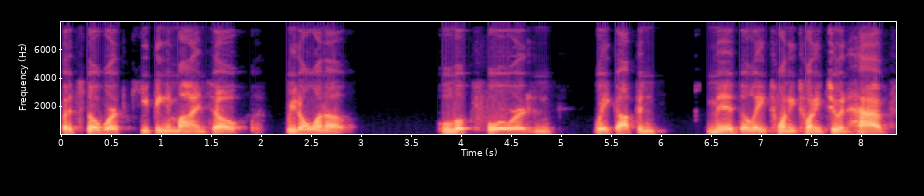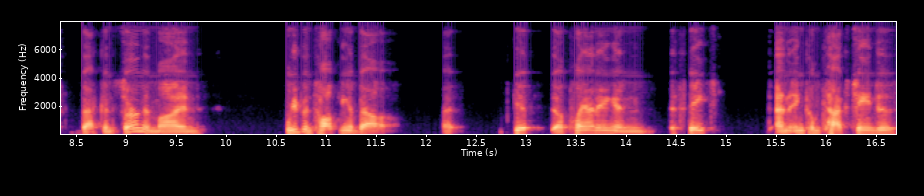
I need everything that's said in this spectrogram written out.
but it's still worth keeping in mind. So we don't want to look forward and wake up in mid to late 2022 and have that concern in mind. We've been talking about uh, gift uh, planning and estate and income tax changes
